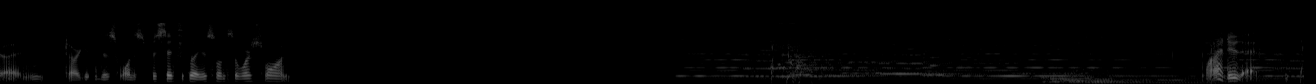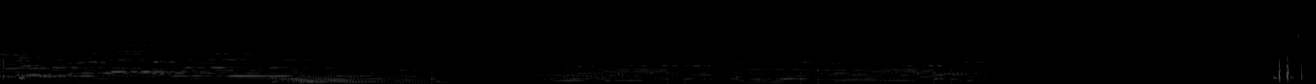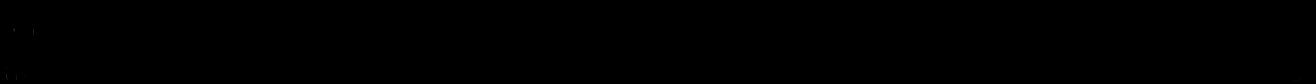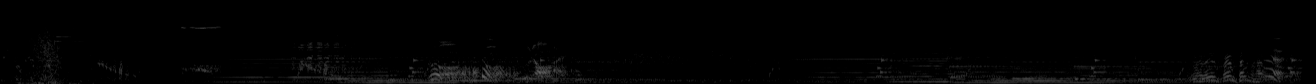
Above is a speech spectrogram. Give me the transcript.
try and target this one specifically. This one's the worst one. Why'd I do that? I'm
